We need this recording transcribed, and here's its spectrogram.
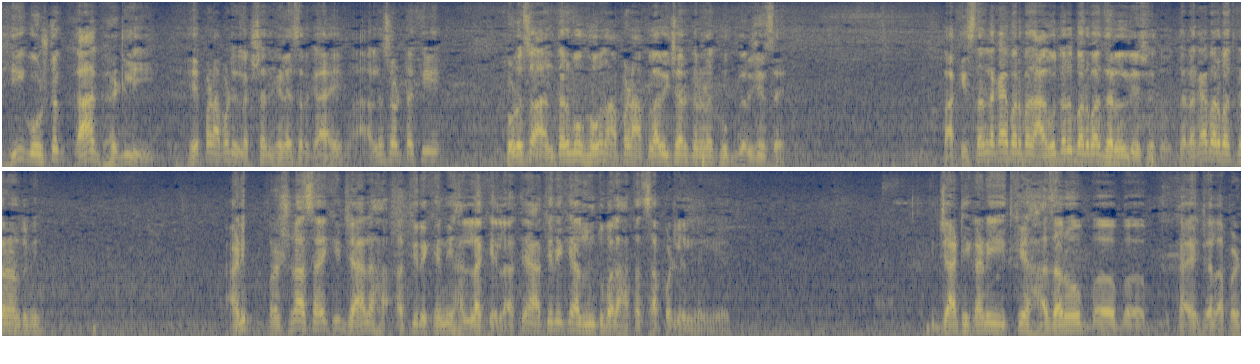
ही गोष्ट का घडली हे पण आपण लक्षात घेण्यासारखं आहे. मला असं वाटतं की थोडंसं अंतर्मुख होऊन आपण आपला विचार करणं खूप गरजेचं आहे. पाकिस्तानला काय बरबाद अगोदरच बरबाद झालेला देश येतो त्याला काय बरबाद करणार तुम्ही? आणि प्रश्न असा आहे की ज्या अतिरेक्यांनी हल्ला केला त्या अतिरेकी अजून तुम्हाला हातात सापडलेले नाही आहेत ज्या ठिकाणी इतके हजारो काय ज्याला आपण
